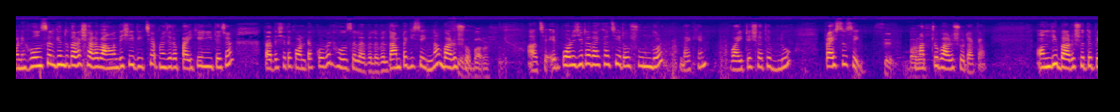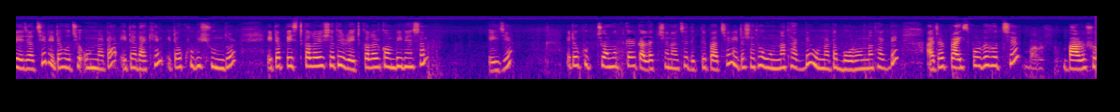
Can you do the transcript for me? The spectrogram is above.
মানে হোলসেল কিন্তু তারা সারা বাংলাদেশেই দিচ্ছে। আপনারা যারা পাইকারি নিতে চান তাদের সাথে কন্ট্যাক্ট করবেন হোলসেল অ্যাভেলেবেল দামটা কি সেম না? বারোশো? আচ্ছা এরপরে যেটা দেখাচ্ছি এটাও সুন্দর। দেখেন হোয়াইটের সাথে ব্লু প্রাইস তো সেম মাত্র বারোশো টাকা। অনলি বারোশোতে পেয়ে যাচ্ছেন। এটা হচ্ছে ওড়নাটা। এটা দেখেন এটাও খুবই সুন্দর। এটা পেস্ট কালারের সাথে রেড কালার কম্বিনেশন এই যে এটাও খুব চমৎকার কালেকশন আছে দেখতে পাচ্ছেন। এটার সাথে ওড়না থাকবে ওড়নাটা বড় ওড়না থাকবে। আর এটার প্রাইস পড়বে হচ্ছে বারোশো।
